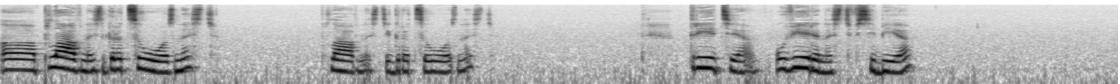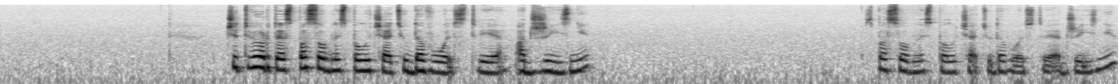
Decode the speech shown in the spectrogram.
а, плавность, грациозность, плавность и грациозность. Третье, уверенность в себе – Четвертое – способность получать удовольствие от жизни. Способность получать удовольствие от жизни.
